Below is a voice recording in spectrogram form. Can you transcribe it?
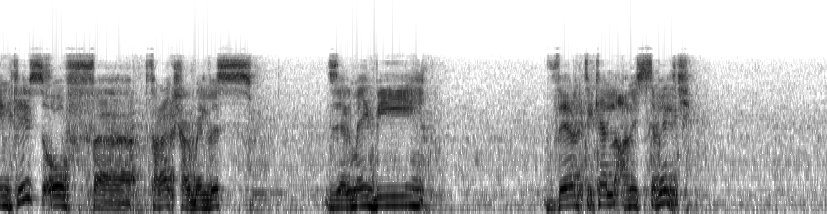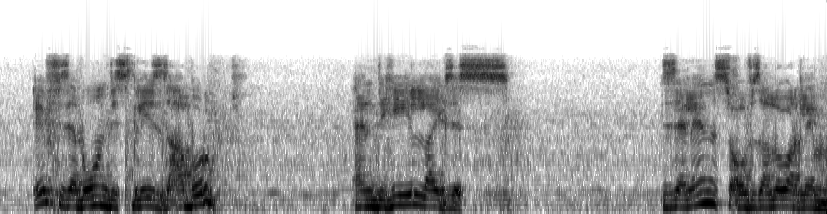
in case of uh, fracture pelvis, there may be vertical instability. If the bone displays the upward and heal like this, the length of the lower limb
